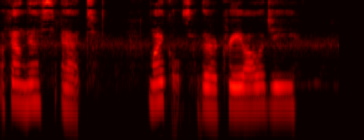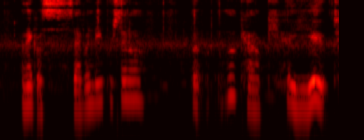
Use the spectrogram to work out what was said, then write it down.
I found this at Michael's. Their Creatology, I think it was 70% off. But look how cute.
